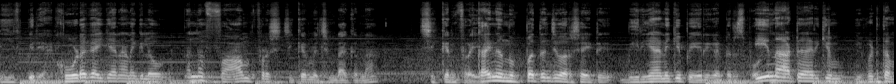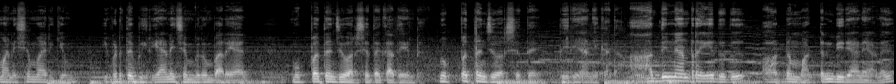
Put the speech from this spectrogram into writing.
ബീഫ് ബിരിയാണി. കൂടെ കഴിക്കാനാണെങ്കിലോ നല്ല ഫാം ഫ്രഷ് ചിക്കൻ വെച്ചുണ്ടാക്കുന്ന ചിക്കൻ ഫ്രൈ കഴിഞ്ഞ മുപ്പത്തഞ്ച് വർഷമായിട്ട് ബിരിയാണിക്ക് പേര് കേട്ടൊരു സ്പോട്ട് ഈ നാട്ടുകാർക്കും ഇവിടുത്തെ മനുഷ്യന്മാർക്കും ഇവിടുത്തെ ബിരിയാണി ചെമ്പരും പറയാൻ മുപ്പത്തഞ്ച് വർഷത്തെ കഥയുണ്ട്. മുപ്പത്തഞ്ച് വർഷത്തെ ബിരിയാണി കഥ. ആദ്യം ഞാൻ ട്രൈ ചെയ്തത് അവരുടെ മട്ടൻ ബിരിയാണിയാണ്.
